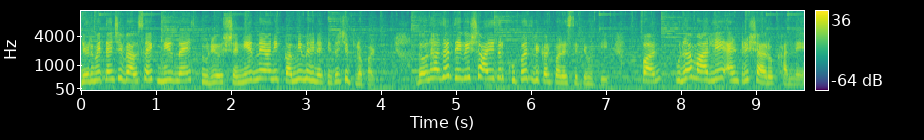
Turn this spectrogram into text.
निर्मित्यांचे व्यावसायिक निर्णय स्टुडिओजचे निर्णय आणि कमी मेहनतीचे चित्रपट. दोन हजार तेवीसच्या आधी तर खूपच बिकट परिस्थिती होती. पण पुन्हा मारली एंट्री शाहरुख खानने.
